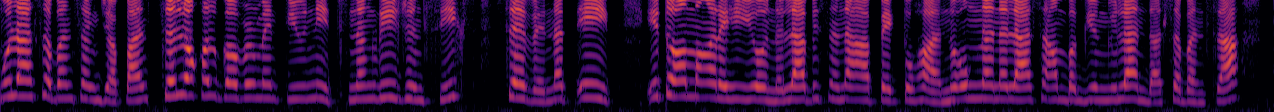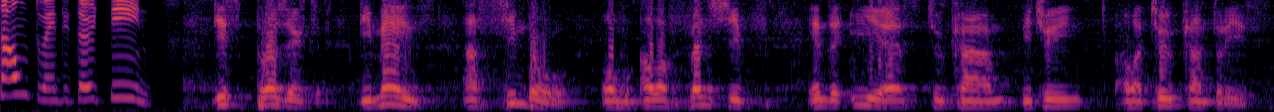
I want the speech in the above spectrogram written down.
mula sa bansang Japan sa local government units ng Region 6, 7 at 8. Ito ang mga rehiyon na labis na naapektuhan noong nanalasa ang bagyong Yolanda sa bansa taong 2013. This project remains a symbol of our friendship in the years to come between our two countries.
